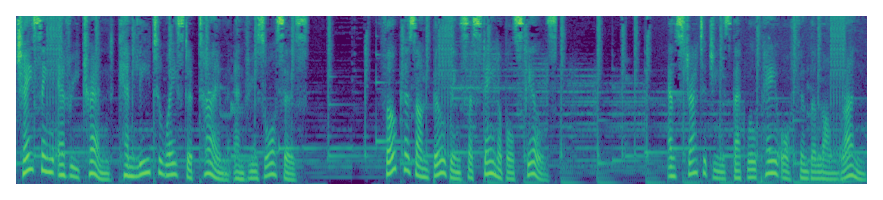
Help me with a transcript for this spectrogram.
Chasing every trend can lead to wasted time and resources. Focus on building sustainable skills and strategies that will pay off in the long run.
